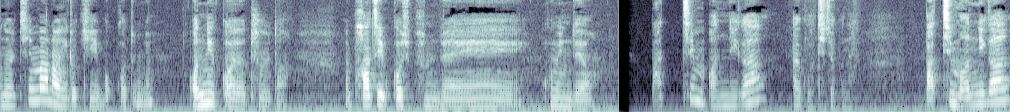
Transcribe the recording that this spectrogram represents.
오늘 치마랑 이렇게 입었거든요. 언니 거예요, 둘 다. 바지 입고 싶은데 고민돼요. 마침 언니가 아이고 지저분해. 마침 언니가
